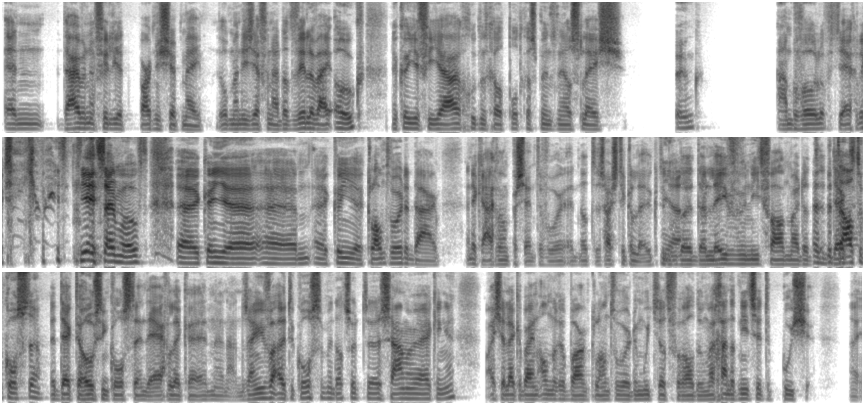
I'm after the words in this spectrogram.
en daar hebben we een affiliate partnership mee. Op het moment die zegt van nou dat willen wij ook. Dan kun je via goedmetgeldpodcast.nl slash Punk. Aanbevolen of iets dergelijks. ik weet het niet eens uit mijn hoofd. Eh, kun, je, ehm, eh, kun je klant worden daar. En daar krijgen we een percent voor. En dat is hartstikke leuk. Ja. Daar, daar leven we niet van. Maar dat Het betaalt dekt, de kosten. het dekt de hostingkosten en dergelijke. En eh, nou, dan zijn we in ieder geval uit de kosten met dat soort eh, samenwerkingen. Maar als je lekker bij een andere bank klant wordt, dan moet je dat vooral doen. Wij gaan dat niet zitten pushen. Nee.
